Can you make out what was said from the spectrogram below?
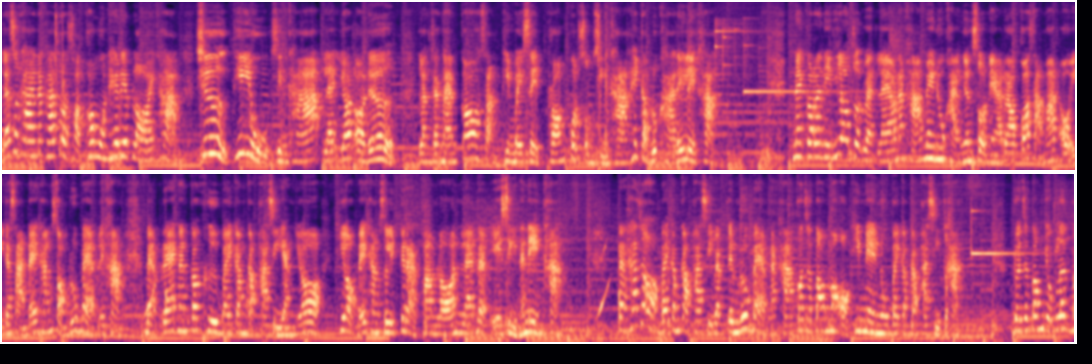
และสุดท้ายนะคะ ตรวจสอบข้อมูลให้เรียบร้อยค่ะ ชื่อที่อยู่สินค้าและยอดออเดอร์ หลังจากนั้นก็สั่งพิมพ์ใบเสร็จพร้อมกดส่งสินค้าให้กับลูกค้าได้เลยค่ะในกรณีที่เราจดแวดแล้วนะคะ เมนูขายเงินสดเนี่ยเราก็สามารถออกเอกสารได้ทั้ง 2 รูปแบบเลยค่ะ แบบแรกนั่นก็คือใบกำกับภาษีอย่างย่อ ที่ออกได้ทั้งสลิปกระดาษความร้อนและแบบ A4 นั่นเองค่ะ แต่ถ้าจะออกใบกำกับภาษีแบบเต็มรูปแบบนะคะ ก็จะต้องมาออกที่เมนูใบกำกับภาษีตัวค่ะ โดยจะต้องยกเลิกใบ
